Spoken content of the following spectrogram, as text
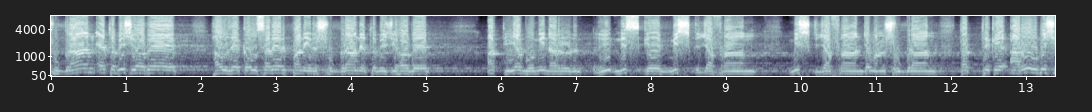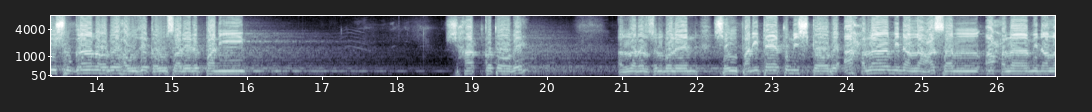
সুগ্রাণ এত বেশি হবে, হাউজে কৌসারের পানির সুগ্রাণ এত বেশি হবে। আতিয়াবু মিনার মিসকে মিস্ক জাফরান মিস্ক জাফরান যেমন সুগ্রাণ, তার থেকে আরও বেশি সুগ্রাণ হবে হাউজে কৌসারের পানি। স্বাদ কত হবে? আল্লাহ রসুল বলেন, সেই পানিটা এত মিষ্ট হবে, আহলা মিনাল আসাল আহলা মিনাল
